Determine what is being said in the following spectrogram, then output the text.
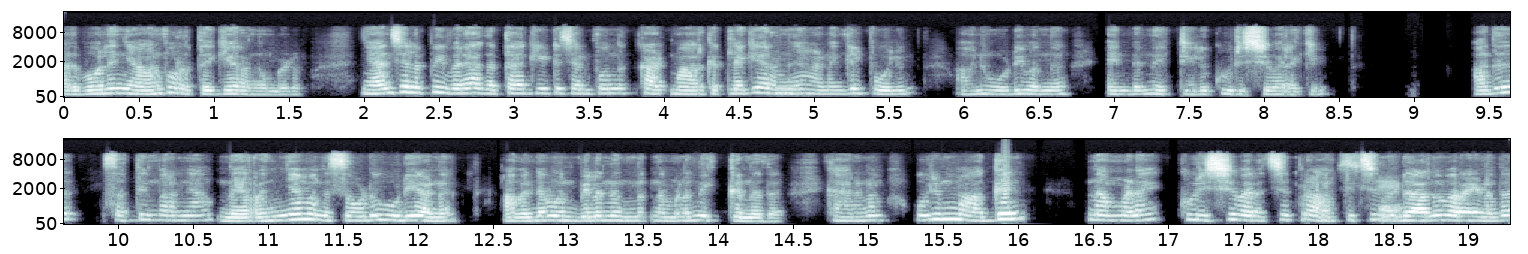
അതുപോലെ ഞാൻ പുറത്തേക്ക് ഇറങ്ങുമ്പോഴും. ഞാൻ ചിലപ്പോൾ ഇവരെ അകത്താക്കിയിട്ട് ചിലപ്പോൾ ഒന്ന് മാർക്കറ്റിലേക്ക് ഇറങ്ങുകയാണെങ്കിൽ പോലും അവൻ ഓടി വന്ന് എന്റെ നെറ്റിയിൽ കുരിശ് വരയ്ക്കും. അത് സത്യം പറഞ്ഞ നിറഞ്ഞ മനസ്സോടു കൂടിയാണ് അവന്റെ മുൻപിൽ നിന്ന് നമ്മൾ നിൽക്കുന്നത്. കാരണം ഒരു മകൻ നമ്മളെ കുരിശ് വരച്ച് പ്രാർത്ഥിച്ചു. വിടുക എന്ന് പറയുന്നത്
